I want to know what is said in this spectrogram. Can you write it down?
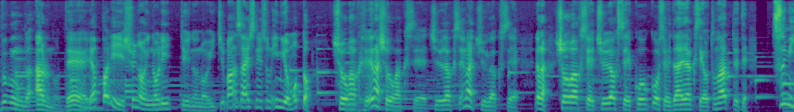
部分があるのでやっぱり主の祈りっていうのの一番最初にその意味をもっと小学生な小学生中学生な中学生だから小学生中学生高校生大学生大人って言って罪っ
